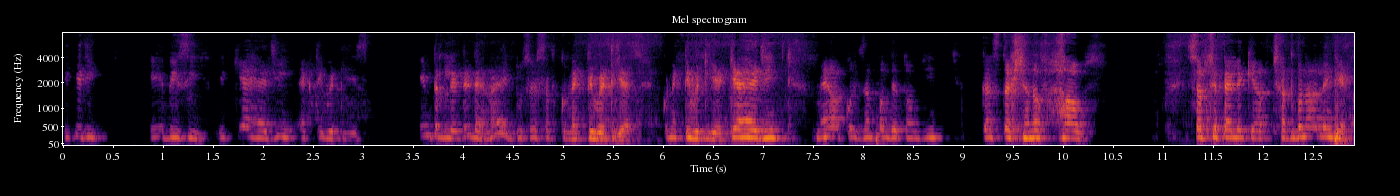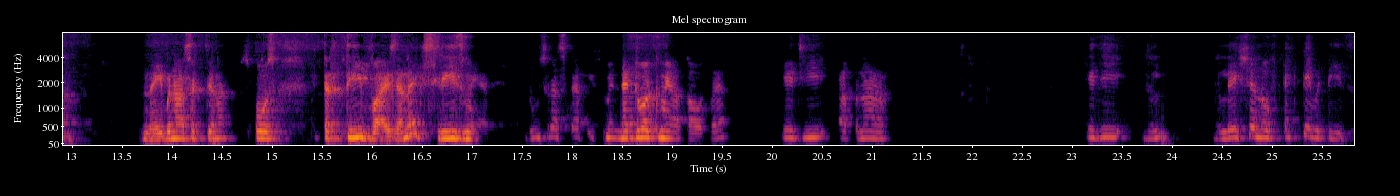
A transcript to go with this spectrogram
ठीक है जी एबीसी ये क्या है जी एक्टिविटीज़ इंटरलेटेड है ना, एक दूसरे के साथ कनेक्टिविटी है कनेक्टिविटी है। क्या है जी? मैं आपको एग्जांपल देता हूँ जी कंस्ट्रक्शन ऑफ़ हाउस सबसे पहले क्या आप छत बना लेंगे, नहीं बना सकते ना। सपोज़ तरतीब वाइज है ना, एक सीरीज़ में है। दूसरा स्टेप इसमें नेटवर्क में आता होता है कि जी अपना, कि जी रिलेशन ऑफ़ एक्टिविटीज़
